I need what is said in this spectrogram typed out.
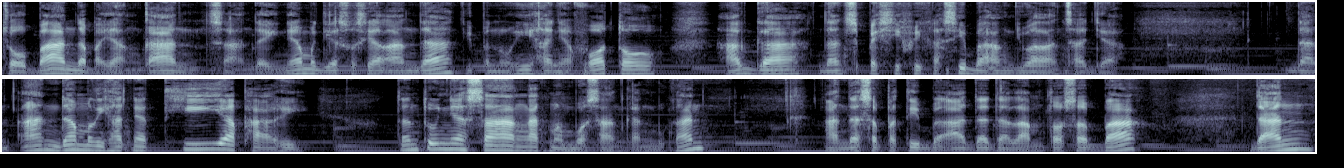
Coba Anda bayangkan, seandainya media sosial Anda dipenuhi hanya foto, harga, dan spesifikasi barang jualan saja dan Anda melihatnya tiap hari. Tentunya sangat membosankan, bukan? Anda seperti berada dalam toserba dan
